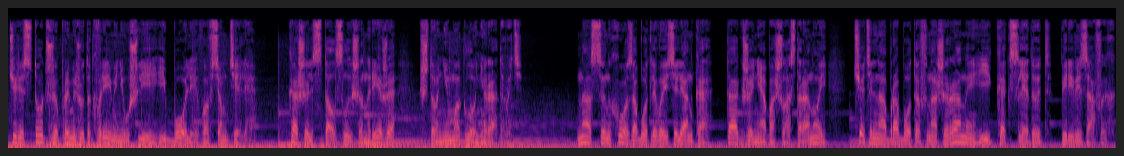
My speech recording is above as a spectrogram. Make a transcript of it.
Через тот же промежуток времени ушли и боли во всем теле. Кашель стал слышен реже, что не могло не радовать. Нас с Инхо заботливая селянка также не обошла стороной, тщательно обработав наши раны и, как следует, перевязав их.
